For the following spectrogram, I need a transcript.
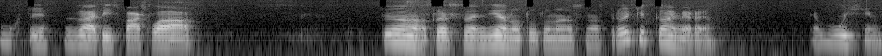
Ух ты, запись пошла. Так, где оно тут у нас? Настройки камеры. 8.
